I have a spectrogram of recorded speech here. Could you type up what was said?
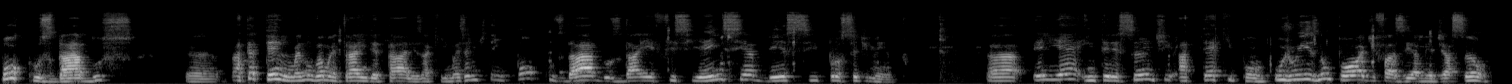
poucos dados, uh, até tem, mas não vamos entrar em detalhes aqui, mas a gente tem poucos dados da eficiência desse procedimento. Uh, ele é interessante até que ponto? O juiz não pode fazer a mediação,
